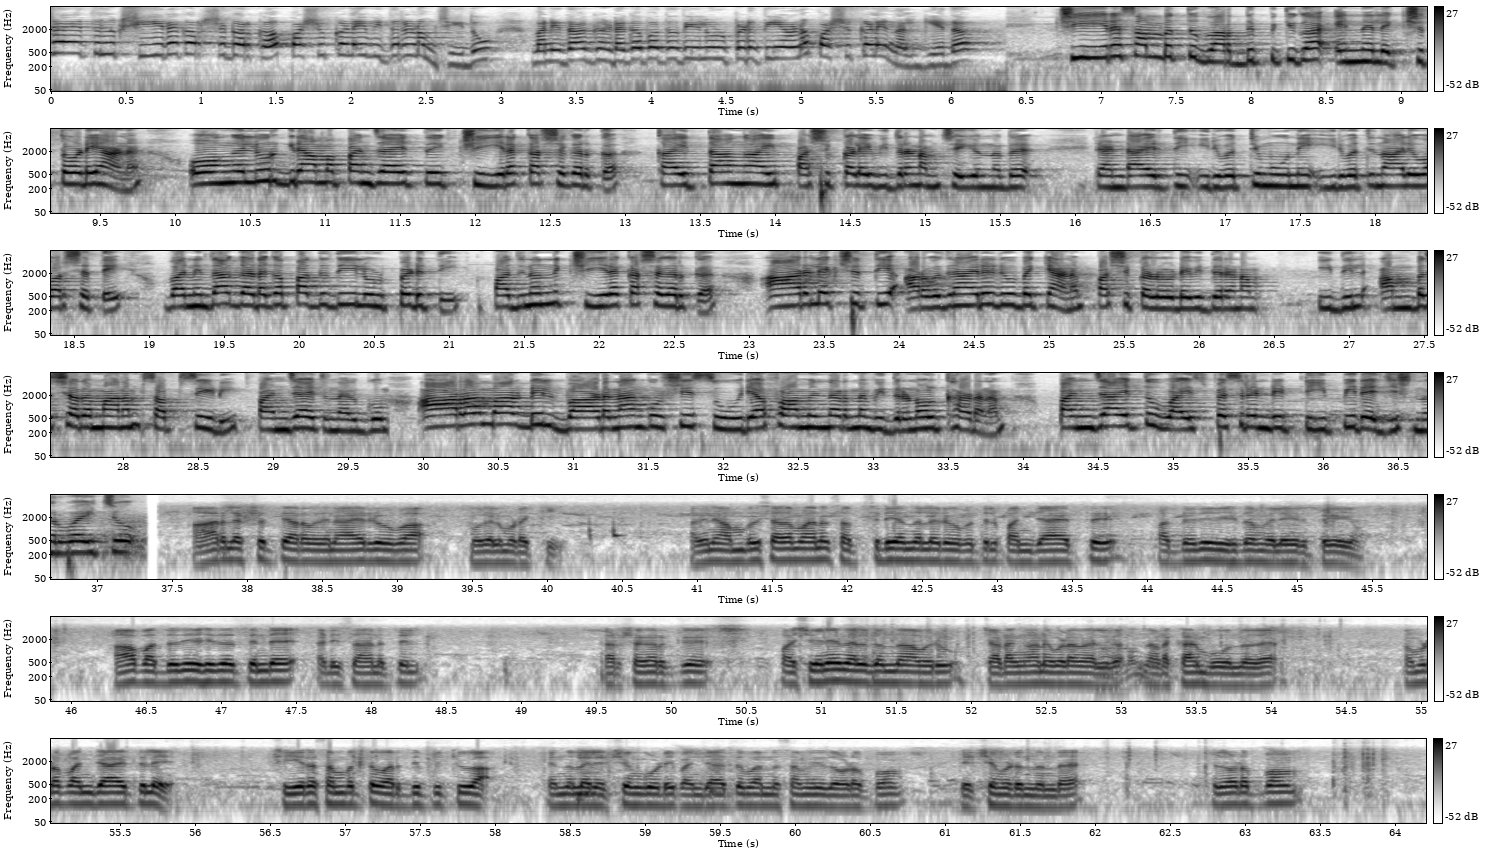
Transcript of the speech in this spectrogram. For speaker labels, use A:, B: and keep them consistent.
A: ഗ്രാമപഞ്ചായത്തിൽ ക്ഷീര കർഷകർക്ക് പശുക്കളെ വിതരണം ചെയ്തു. വനിതാ ഘടക പദ്ധതിയിൽ ഉൾപ്പെടുത്തിയാണ് പശുക്കളെ നൽകിയത്.
B: ക്ഷീരസമ്പത്ത് വർദ്ധിപ്പിക്കുക എന്ന ലക്ഷ്യത്തോടെയാണ് ഓങ്ങല്ലൂർ ഗ്രാമപഞ്ചായത്ത് ക്ഷീര കർഷകർക്ക് കൈത്താങ്ങായി പശുക്കളെ വിതരണം ചെയ്യുന്നത്. രണ്ടായിരത്തി ഇരുപത്തിമൂന്ന് ഇരുപത്തിനാല് വർഷത്തെ വനിതാ ഘടക പദ്ധതിയിൽ ഉൾപ്പെടുത്തി പതിനൊന്ന് ക്ഷീര കർഷകർക്ക് ആറ് ലക്ഷത്തി അറുപതിനായിരം രൂപയ്ക്കാണ് പശുക്കളുടെ വിതരണം. ഇതിൽ അമ്പത് ശതമാനം സബ്സിഡി പഞ്ചായത്ത് നൽകും. ആറാം വാർഡിൽ വാടനാംകുറിശി സൂര്യ ഫാമിൽ നടന്ന വിതരണോദ്ഘാടനം panchayat vice president T P Rajeesh നിർവഹിച്ചു.
C: ആറ് ലക്ഷത്തി അറുപതിനായിരം രൂപ മുതൽ മുടക്കി. അതിന് അമ്പത് ശതമാനം സബ്സിഡി എന്നുള്ള രൂപത്തിൽ പഞ്ചായത്ത് പദ്ധതി വിഹിതം വിലയിരുത്തുകയും ആ പദ്ധതി വിഹിതത്തിന്റെ അടിസ്ഥാനത്തിൽ കർഷകർക്ക് പശുവിനെ നൽകുന്ന ഒരു ചടങ്ങാണ് ഇവിടെ നൽക നടക്കാൻ പോകുന്നത്. നമ്മുടെ പഞ്ചായത്തിലെ ക്ഷീരസമ്പത്ത് വർദ്ധിപ്പിക്കുക എന്നുള്ള ലക്ഷ്യം കൂടി പഞ്ചായത്ത് ഭരണസമിതി ഇതോടൊപ്പം ലക്ഷ്യമിടുന്നുണ്ട്. ഇതോടൊപ്പം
